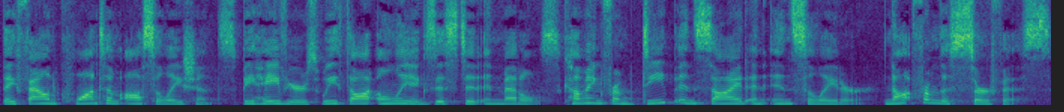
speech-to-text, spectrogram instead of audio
they found quantum oscillations, behaviors we thought only existed in metals, coming from deep inside an insulator, not from the surface,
